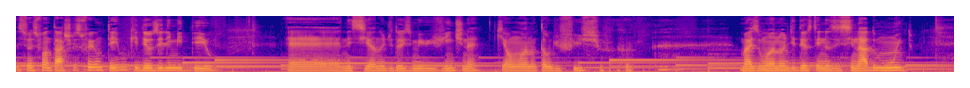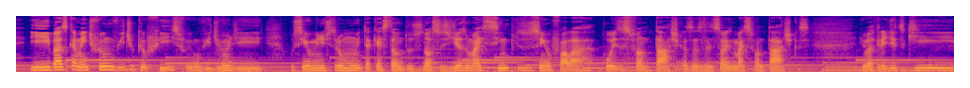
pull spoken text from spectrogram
Lições fantásticas foi um termo que Deus ele me deu é, nesse ano de 2020, né? Que é um ano tão difícil, mas um ano onde Deus tem nos ensinado muito. E basicamente foi um vídeo que eu fiz, foi um vídeo onde o Senhor ministrou muito a questão dos nossos dias mais simples, o Senhor falar coisas fantásticas, as lições mais fantásticas. Eu acredito que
